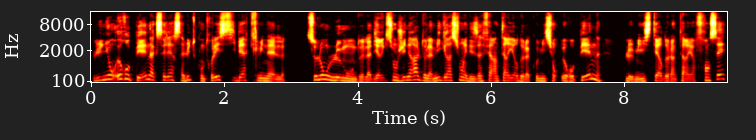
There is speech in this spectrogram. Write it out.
L'Union européenne accélère sa lutte contre les cybercriminels. Selon Le Monde, la Direction générale de la migration et des affaires intérieures de la Commission européenne le ministère de l'Intérieur français,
